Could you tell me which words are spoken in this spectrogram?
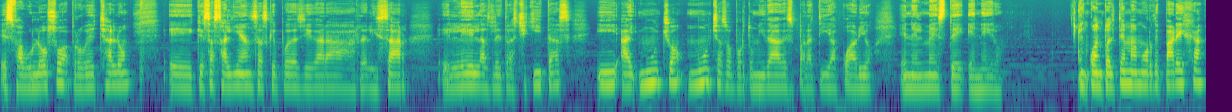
es fabuloso, aprovechalo, eh, que esas alianzas que puedas llegar a realizar, eh, lee las letras chiquitas y hay mucho, muchas oportunidades para ti acuario en el mes de enero. En cuanto al tema amor de pareja,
